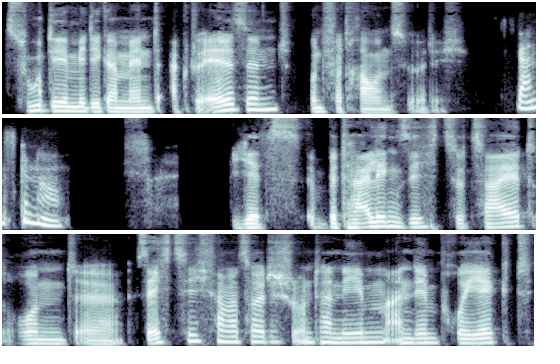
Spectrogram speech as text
zu dem Medikament aktuell sind und vertrauenswürdig. Ganz genau. Jetzt beteiligen sich zurzeit rund äh, 60 pharmazeutische Unternehmen an dem Projekt.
